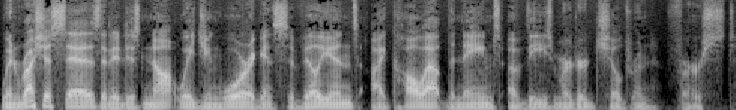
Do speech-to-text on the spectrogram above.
When Russia says that it is not waging war against civilians, I call out the names of these murdered children first.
